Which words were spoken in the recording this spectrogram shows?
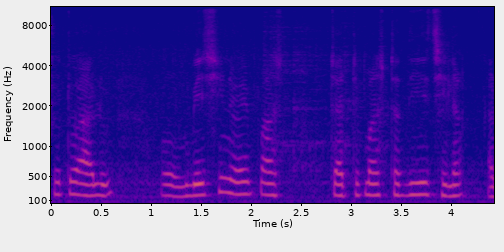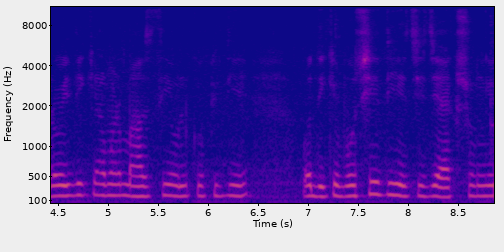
ছোট আলু বেশি নয়, পাঁচ, চারটে পাঁচটা দিয়েছিলাম। আর ওইদিকে আমার মাছ দিয়ে ওলকপি দিয়ে ওদিকে বসিয়ে দিয়েছি যে একসঙ্গে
